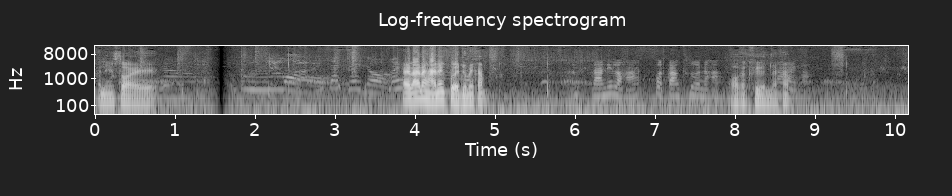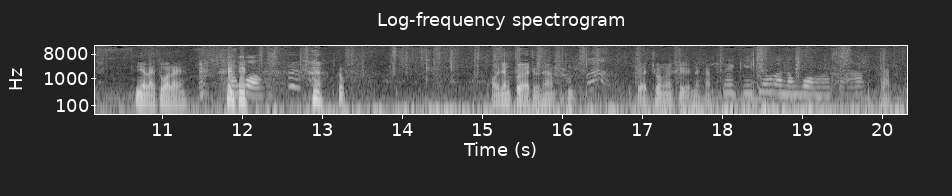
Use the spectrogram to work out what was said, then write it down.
อันนี้ซอยไอ้ร้านอาหารยังเปิดอยู่ไหมครับ ร้านนี้เหรอคะ เปิดกลางคืนนะคะอ๋อกลางคืนนะครับ ใช่ค่ะนี่อะไรตัวอะไรต้องบอกตุ๊กอ๋อยังเปิดอยู่นะครับ เปิดช่วงกลางคืนนะครับ เมื่อกี้ชื่อว่าน้องบองนะครับครับ เค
